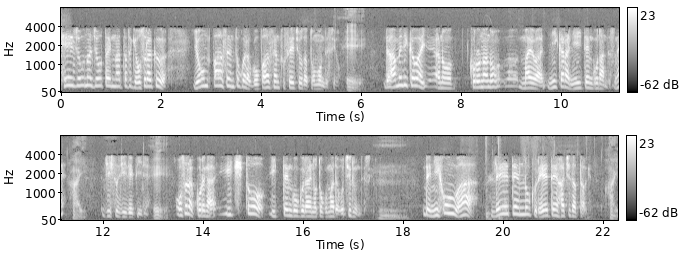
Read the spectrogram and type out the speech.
平常な状態になったとき、おそらく4%から5%成長だと思うんですよ。えー、でアメリカはあのコロナの前は2から2.5なんですね、はい、実質 GDP で、えー、おそらくこれが1と1.5ぐらいのところまで落ちるんですよ。で日本は0.6、0.8だったわけです。はい、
